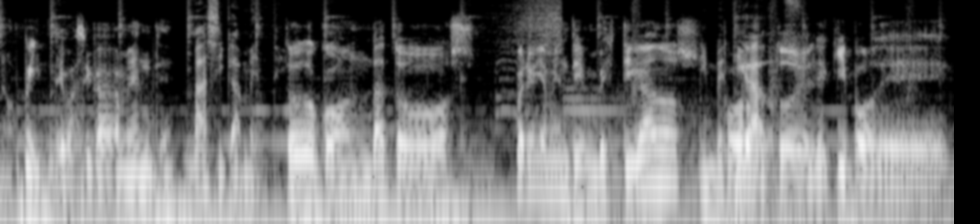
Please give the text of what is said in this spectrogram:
nos pinte básicamente. Básicamente. Todo con datos previamente investigados, Investigados. por todo el equipo de,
